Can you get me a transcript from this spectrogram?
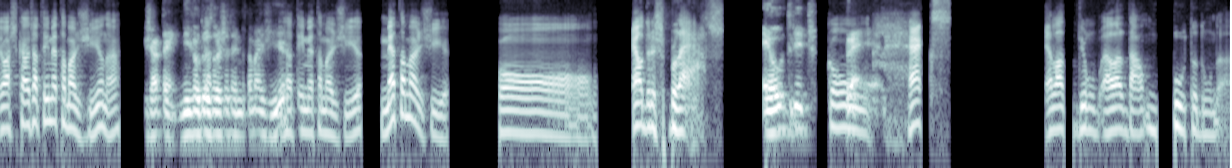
eu acho que ela já tem metamagia, né? Já tem. Nível 2 Já- ela já tem muita magia. Já tem metamagia. Metamagia com Eldritch Blast. Eldritch. com Blast. Rex, ela deu, ela dá um puta de um dano.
